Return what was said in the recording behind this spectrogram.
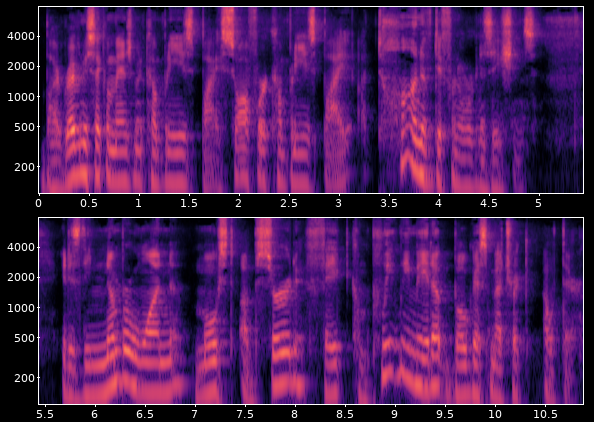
by revenue cycle management companies, by software companies, by a ton of different organizations. It is the number one most absurd, fake, completely made up, bogus metric out there.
